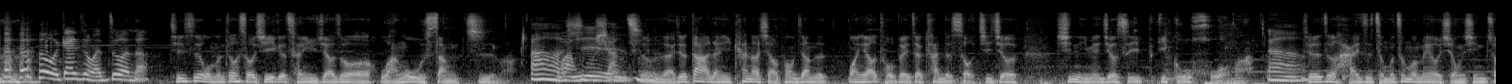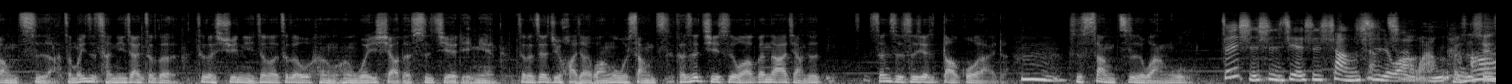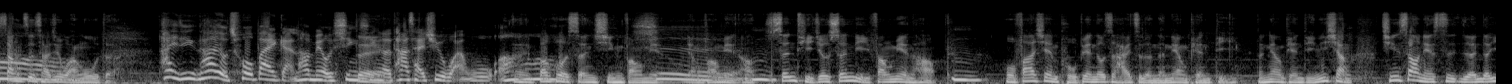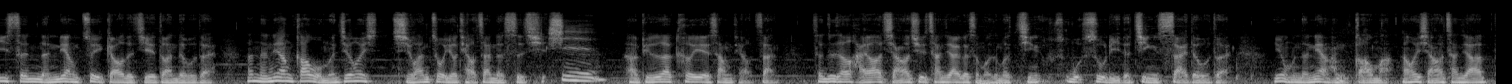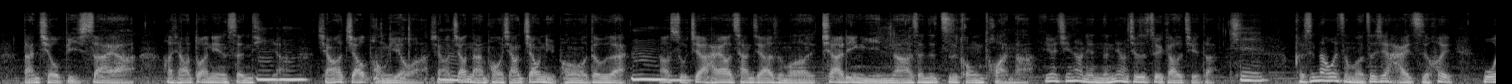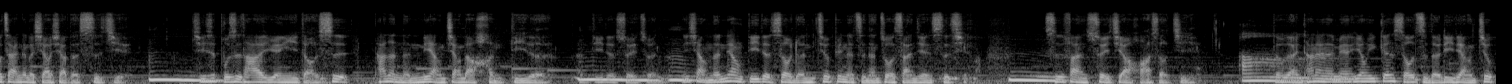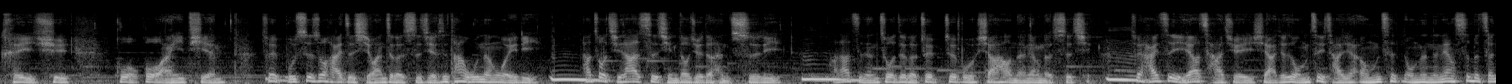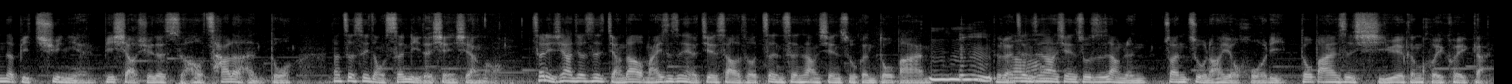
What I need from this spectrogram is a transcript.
嗯、我该怎么做呢？其实我们都熟悉一个成语叫做“玩物丧志”嘛。啊，玩物丧志，对不对？就大人一看到小朋友这样子弯腰驼背在看着手机，就心里面就是一一股火嘛。嗯，觉得这个孩子怎么这么没有雄心壮志啊？怎么一直沉溺在这个这个虚拟、这个这个很很微小的世界里面？这个这句话叫“玩物丧志”。可是其实我要跟大家讲，就是真实世界是倒过来的。嗯，是丧志玩物。真实世界是上至玩物，可是先上至才去玩物的。他已经他有挫败感，他没有信心了，他才去玩物啊。对，包括身心方面两方面哈，身体就生理方面哈。嗯，我发现普遍都是孩子的能量偏低，能量偏低。你想，青少年是人的一生能量最高的阶段，对不对？那能量高，我们就会喜欢做有挑战的事情。是啊，比如在课业上挑战。甚至说还要想要去参加一个什么什么竞数数理的竞赛，对不对？因为我们能量很高嘛，然后会想要参加篮球比赛啊，啊，想要锻炼身体啊，嗯、想要交朋友啊，想要交男朋友，嗯、想要交女朋友，对不对？嗯。然后暑假还要参加什么夏令营啊，甚至志工团啊，因为青少年能量就是最高的阶段。是。可是那为什么这些孩子会窝在那个小小的世界？嗯。其实不是他愿意的，是他的能量降到很低的。很低的水准，你想能量低的时候，人就变得只能做三件事情了：嗯、吃饭、睡觉、划手机，哦、对不对？他在那边用一根手指的力量就可以去过过完一天，所以不是说孩子喜欢这个世界，是他无能为力。嗯、他做其他的事情都觉得很吃力，嗯、他只能做这个最最不消耗能量的事情。嗯、所以孩子也要察觉一下，就是我们自己察觉，我们这我们的能量是不是真的比去年、比小学的时候差了很多？那这是一种生理的现象哦。生理现象就是讲到马医师之前有介绍说，正肾上腺素跟多巴胺，嗯嗯，对不对？正肾上腺素是让人专注，然后有活力；多巴胺是喜悦跟回馈感。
